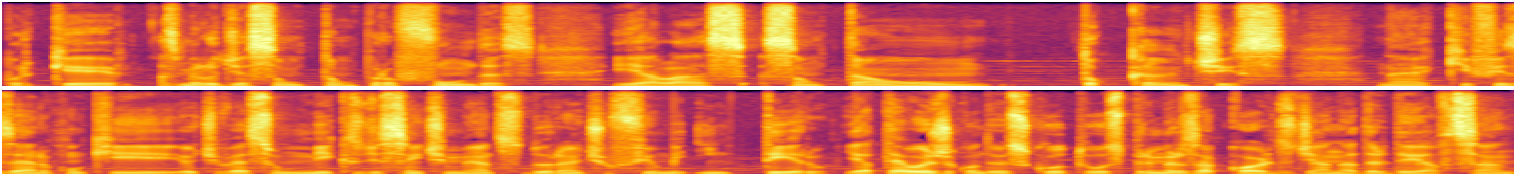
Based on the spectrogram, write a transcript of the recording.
porque as melodias são tão profundas e elas são tão tocantes, né, que fizeram com que eu tivesse um mix de sentimentos durante o filme inteiro. E até hoje, quando eu escuto os primeiros acordes de Another Day of Sun,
